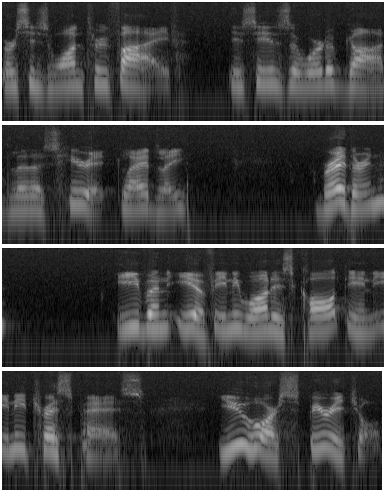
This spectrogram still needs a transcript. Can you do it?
verses 1 through 5. This is the Word of God. Let us hear it gladly. Brethren, even if anyone is caught in any trespass, you who are spiritual,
